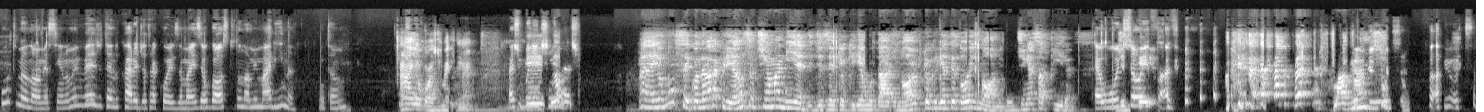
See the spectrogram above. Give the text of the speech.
curto meu nome, assim, eu não me vejo tendo cara de outra coisa, mas eu gosto do nome Marina. Então, Ah, eu gosto de Marina. acho bonitinho, Eu- acho. É, eu não sei. Quando eu era criança, eu tinha mania de dizer que eu queria mudar de nome, porque eu queria ter dois nomes. Eu tinha essa pira. É o Hudson De- e Flávio. Flávio Flávio Hudson. Flávio Hudson.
